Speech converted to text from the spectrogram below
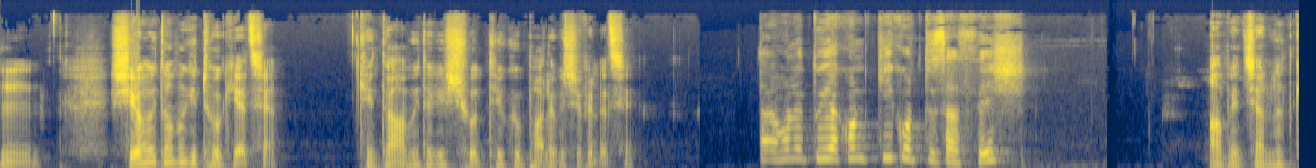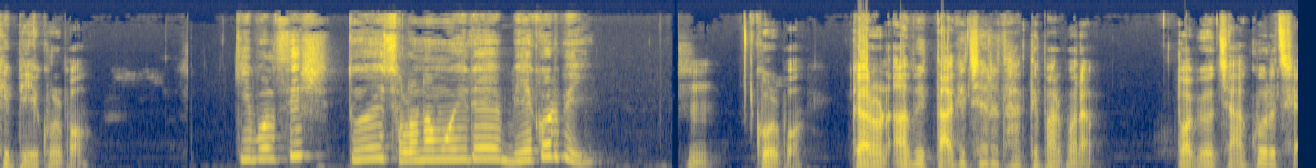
হুম সে হয়তো আমাকে ঠকিয়েছে কিন্তু আমি তাকে সত্যি খুব ভালোবেসে ফেলেছি। তাহলে তুই এখন কি করতে চাচ্ছিস? আমি জান্নাতকে বিয়ে করব। কি বলছিস? তুই ওই ছলনাময়ীরে বিয়ে করবি? হুম করব কারণ আমি তাকে ছাড়া থাকতে পারব না। তবে ও যা করেছে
